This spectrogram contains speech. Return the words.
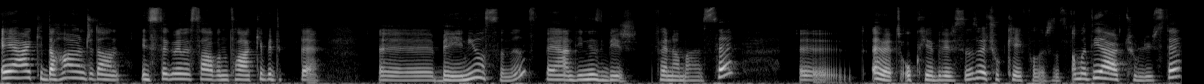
eğer ki daha önceden Instagram hesabını takip edip de e, beğeniyorsanız, beğendiğiniz bir fenomense e, evet okuyabilirsiniz ve çok keyif alırsınız. Ama diğer türlü ise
